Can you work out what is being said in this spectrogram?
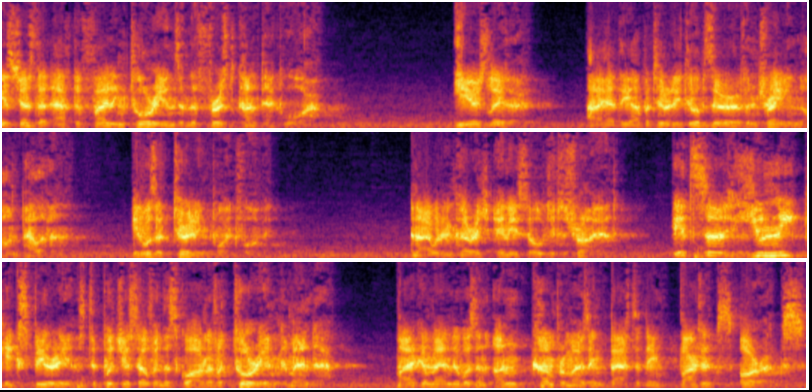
It's just that after fighting Turians in the First Contact War, Years later, I had the opportunity to observe and train on Palaven. It was a turning point for me. And I would encourage any soldier to try it. It's a unique experience to put yourself in the squad of a Turian commander. My commander was an uncompromising bastard named Bartix Oryx.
